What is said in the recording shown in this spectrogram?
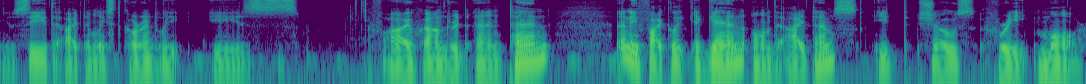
You see the item list currently is 510 and if I click again on the items it shows three more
